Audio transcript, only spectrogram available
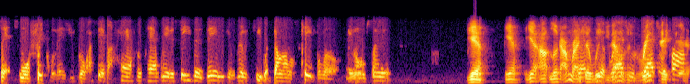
sets more frequently as you go. I say about half halfway of the season, then you can really see what Donald's capable of. You know what I'm saying? yeah, yeah, yeah. Look, I'm right there with you. That was a great take there.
